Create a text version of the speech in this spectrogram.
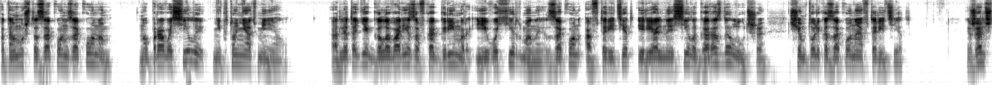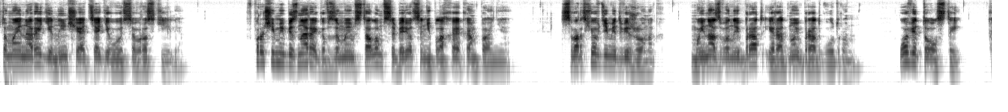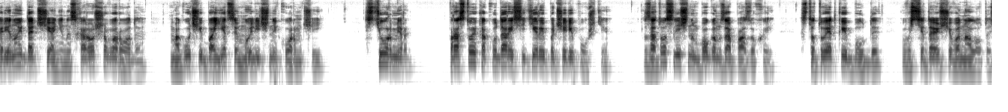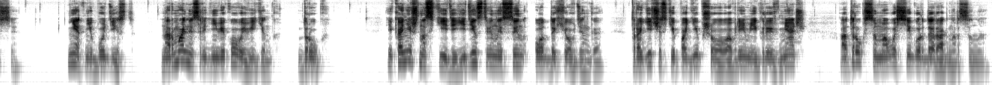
Потому что закон законом, но право силы никто не отменял. А для таких головорезов, как Гриммер и его хирдманы, закон, авторитет и реальная сила гораздо лучше, чем только закон и авторитет. Жаль, что мои нареги нынче оттягиваются в Роскиле. Впрочем, и без нарегов за моим столом соберется неплохая компания. Свардхевди Медвежонок, мой названный брат и родной брат Гудрун. Ови Толстый, коренной датчанин из хорошего рода, могучий боец и мой личный кормчий. Стюрмер, простой, как удары секирой по черепушке, зато с личным богом за пазухой, статуэткой Будды, восседающего на лотосе. Нет, не буддист. Нормальный средневековый викинг. Друг. И, конечно, Скиди, единственный сын Отда Хевдинга, трагически погибшего во время игры в мяч от рук самого Сигурда Рагнарсона.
